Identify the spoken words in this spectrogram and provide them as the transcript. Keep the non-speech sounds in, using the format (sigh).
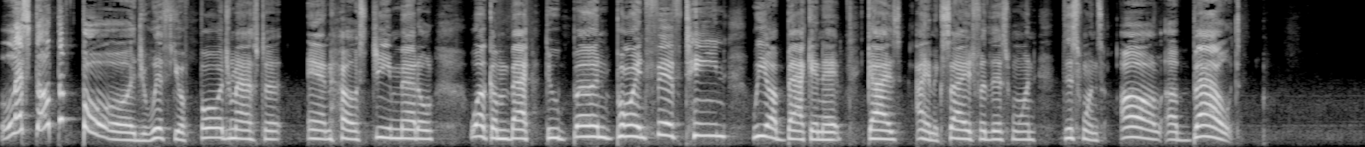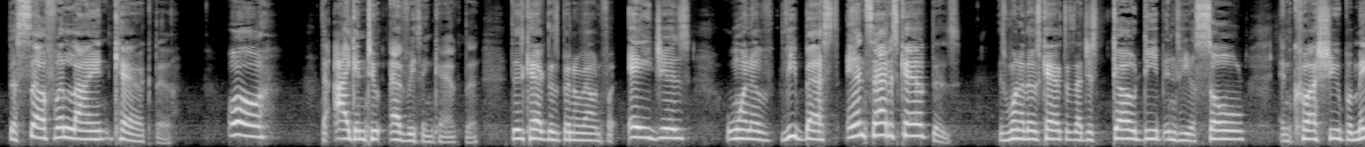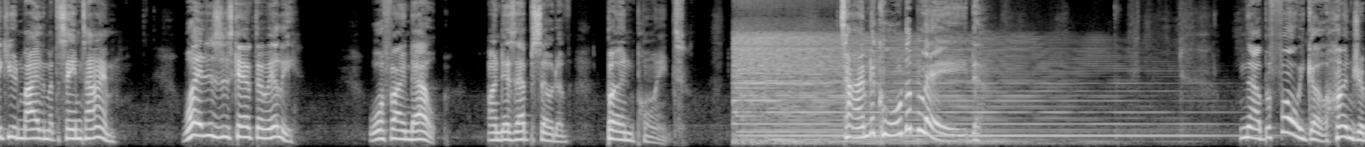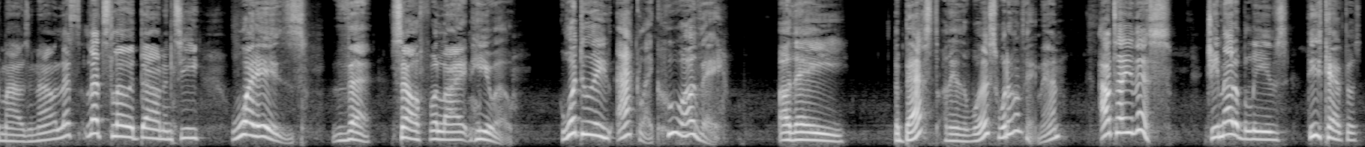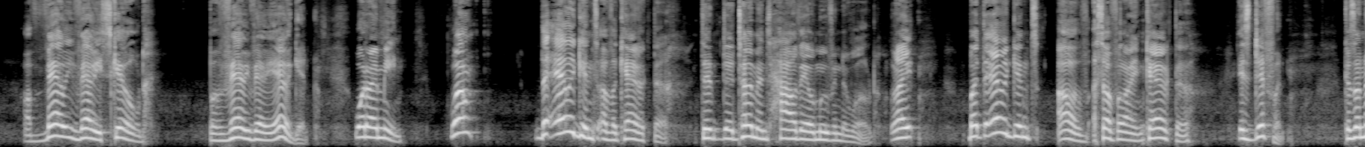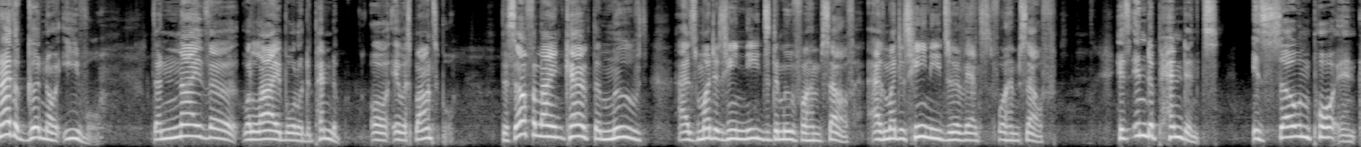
let's start the forge with your forge master and host G Metal. Welcome back to Burn Point 15. We are back in it. Guys, I am excited for this one. This one's all about the self reliant character. Or the I can do everything character. This character's been around for ages. One of the best and saddest characters is one of those characters that just go deep into your soul and crush you, but make you admire them at the same time. What is this character really? We'll find out on this episode of Burn Point. Time to cool the blade. Now, before we go 100 miles an hour, let's let's slow it down and see what is the self-reliant hero. What do they act like? Who are they? Are they the best? Are they the worst? What are they, man? I'll tell you this. G Metal believes these characters are very, very skilled, but very, very arrogant. What do I mean? Well, the arrogance of a character de- determines how they'll move in the world, right? But the arrogance of a self reliant character is different. Because they're neither good nor evil. They're neither reliable or dependable or irresponsible. The self reliant character moves as much as he needs to move for himself, as much as he needs to advance for himself. His independence is so important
